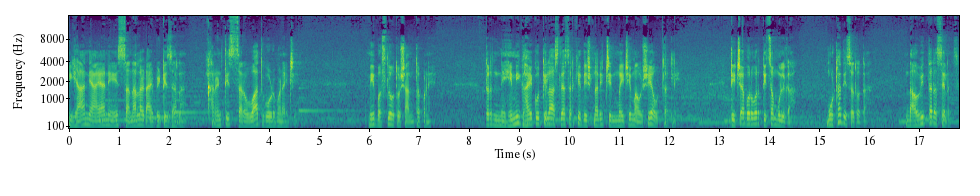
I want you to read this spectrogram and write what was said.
ह्या न्यायाने सणाला डायबिटीस झाला कारण ती सर्वात गोड म्हणायची. मी बसलो होतो शांतपणे तर नेहमी घायकुतीला असल्यासारखी दिसणारी चिन्मयची मावशी अवतरली. तिच्याबरोबर तिचा मुलगा मोठा दिसत होता. दहावीत तर असेलच.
